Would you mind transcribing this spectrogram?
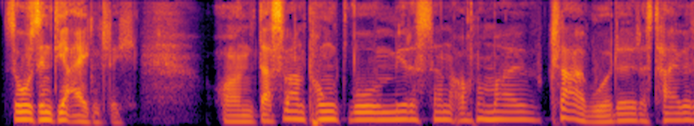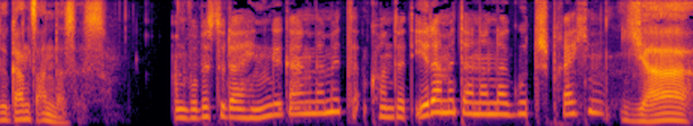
So sind die eigentlich. Und das war ein Punkt, wo mir das dann auch nochmal klar wurde, dass Tiger so ganz anders ist. Und wo bist du da hingegangen damit? Konntet ihr da miteinander gut sprechen? Ja,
